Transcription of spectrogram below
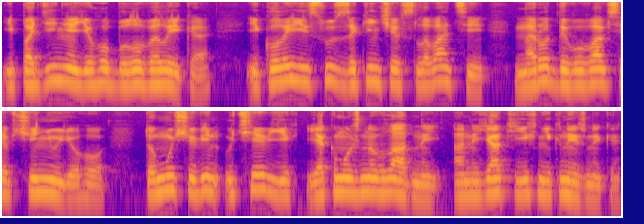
і падіння його було велике. І коли Ісус закінчив слова ці, народ дивувався вченню Його, тому що Він учив їх як можновладний, а не як їхні книжники.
